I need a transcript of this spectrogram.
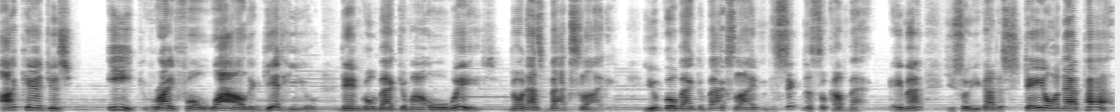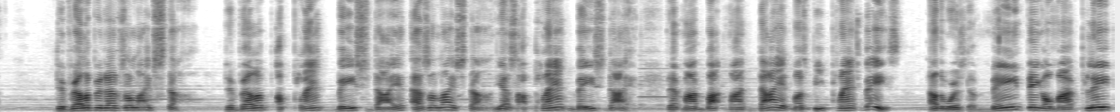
I can't just eat right for a while to get healed, then go back to my old ways. No, that's backsliding. You go back to backsliding, the sickness will come back. Amen. You, so you got to stay on that path. Develop it as a lifestyle. Develop a plant-based diet as a lifestyle. Yes, a plant-based diet. That my my diet must be plant-based. In other words, the main thing on my plate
